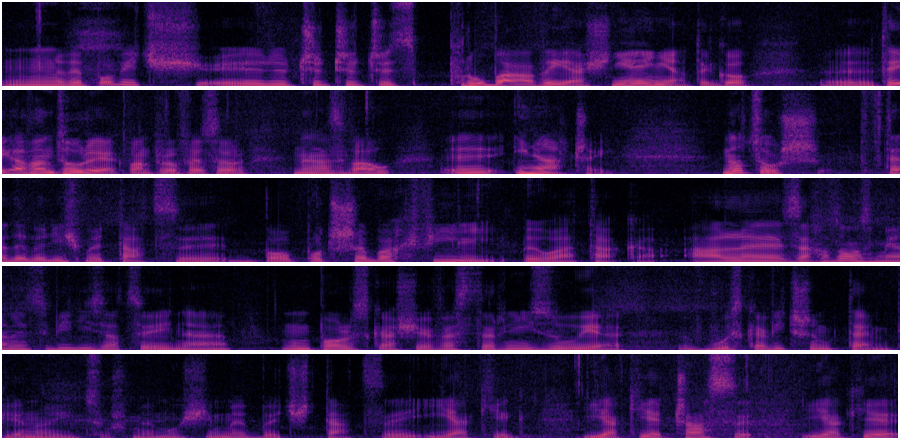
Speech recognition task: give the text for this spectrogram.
Mm, wypowiedź y, czy, czy, czy próba wyjaśnienia tego, tej awantury, jak pan profesor nazwał, inaczej. No cóż, wtedy byliśmy tacy, bo potrzeba chwili była taka, ale zachodzą zmiany cywilizacyjne, Polska się westernizuje w błyskawicznym tempie, no i cóż, my musimy być tacy, jakie, jakie czasy, jakie,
